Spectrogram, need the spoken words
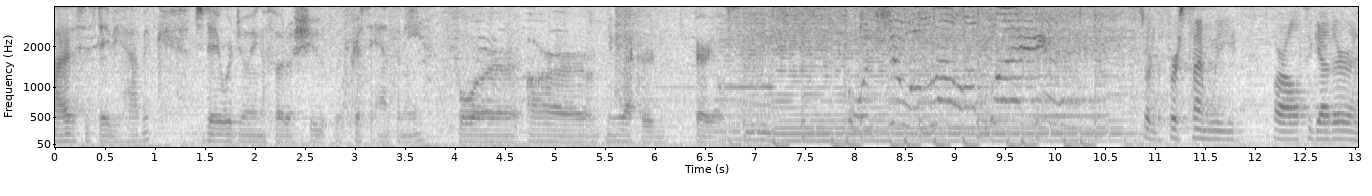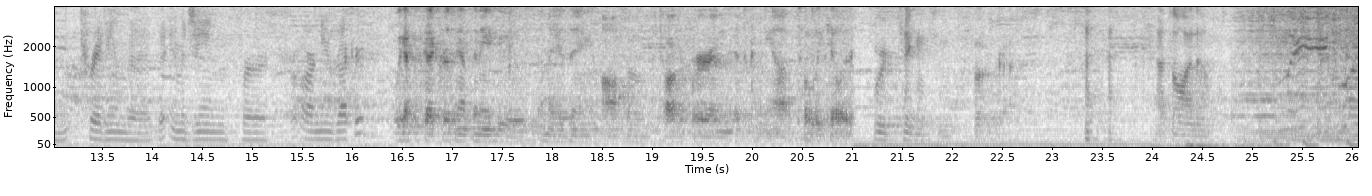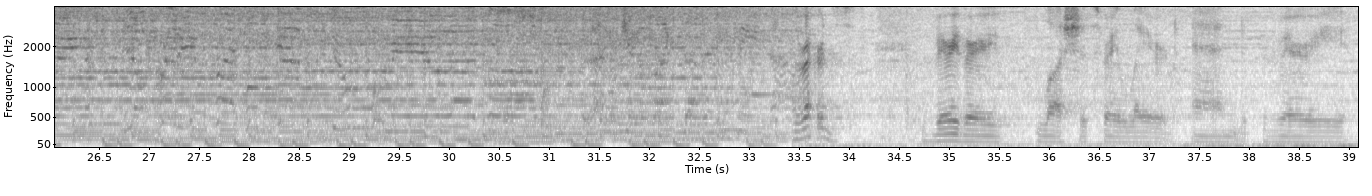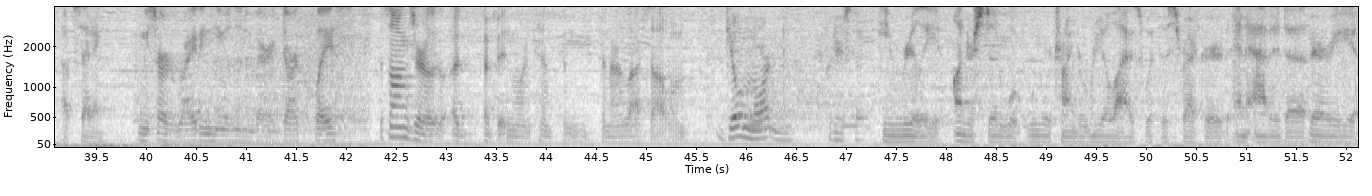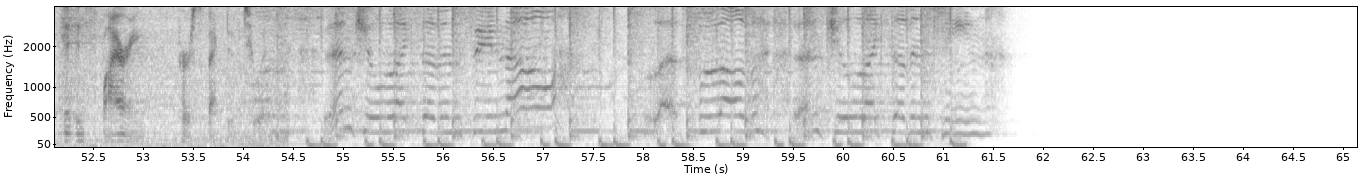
Hi, this is Davey Havok. Today we're doing a photo shoot with Chris Anthony for our new record, Burials. It's sort of the first time we are all together and creating the, the imaging for our new record. We got this guy Chris Anthony who's amazing, awesome photographer, and it's coming out totally killer. We're taking some photographs. That's all I know. The record's very, very lush. It's very layered and very upsetting. When we started writing, he was in a very dark place. The songs are a, a bit more intense than, than our last album. Gil Norton produced it. He really understood what we were trying to realize with this record and added a very inspiring perspective to it. And kill like 17 now. Let's love and kill like 17.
